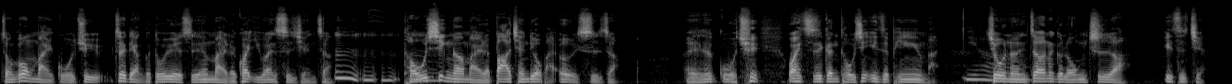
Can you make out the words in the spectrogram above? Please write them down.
总共买国巨这两个多月时间买了快一万四千张，嗯嗯嗯，投信呢买了八千六百二十四张，哎，这国巨外资跟投信一直拼命买，就呢，你知道那个融资啊一直减，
